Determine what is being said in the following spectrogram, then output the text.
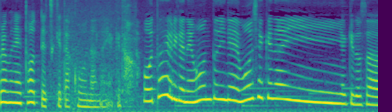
これもね通ってつけたコーナーなんやけど。お便りがね本当にね申し訳ないんやけどさ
